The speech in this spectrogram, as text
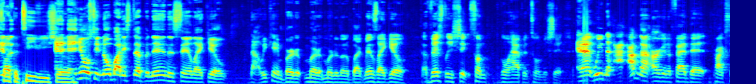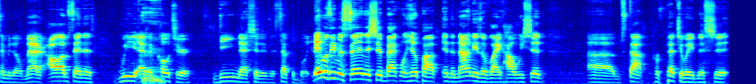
It's it- like a TV show. and, and you don't see nobody stepping in and saying like, "Yo, nah, we can't murder murder murder another black man." It's like, "Yo, eventually shit something gonna happen to him and shit." And I, we, I, I'm not arguing the fact that proximity don't matter. All I'm saying is we as a culture deem that shit as acceptable. They was even saying this shit back when hip hop in the '90s of like how we should. Um, stop perpetuating this shit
